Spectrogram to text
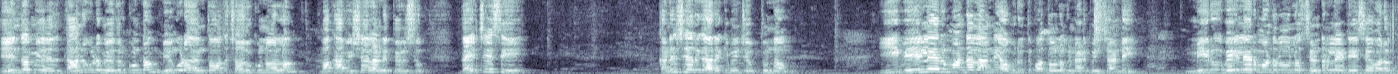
ఏందో మీ దాన్ని కూడా మేము ఎదుర్కొంటాం. మేము కూడా ఎంతో అంత చదువుకున్న వాళ్ళం. మాకు ఆ విషయాలన్నీ తెలుసు. దయచేసి కడిశేర్ గారికి మేము చెప్తున్నాం ఈ వేలేరు మండలాన్ని అభివృద్ధి పథంలోకి నడిపించండి. మీరు వేలేరు మండలంలో సెంట్రల్ లైట్ వేసే వరకు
